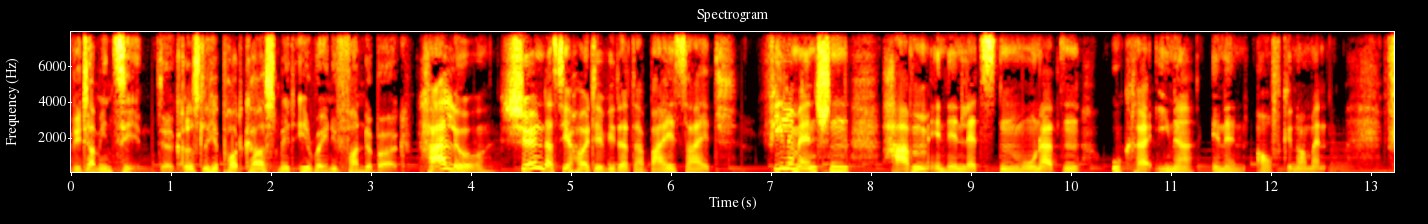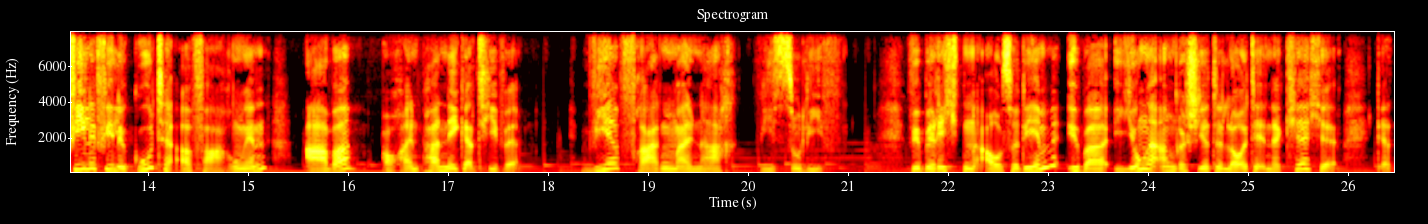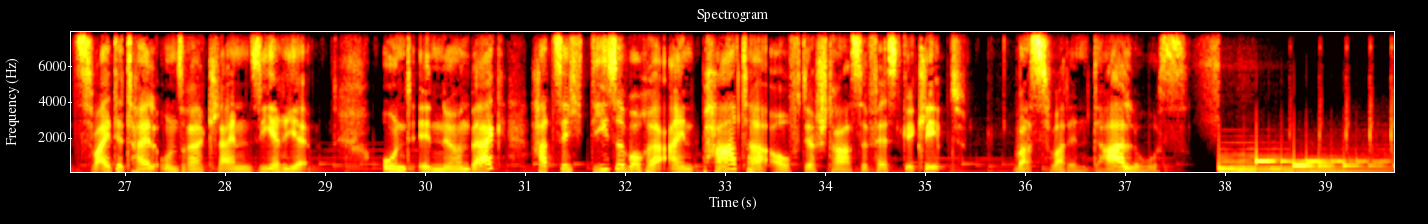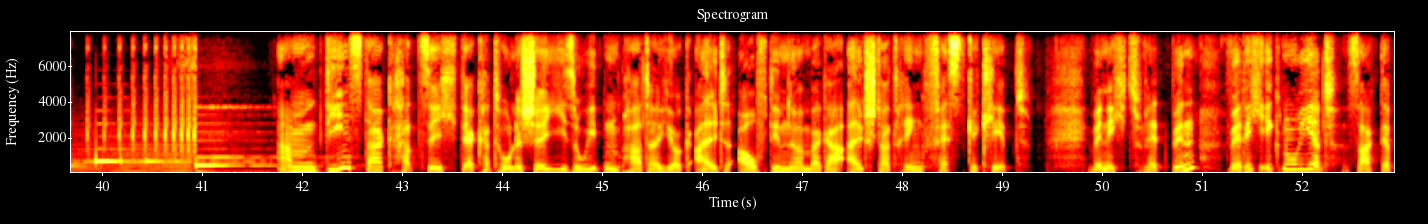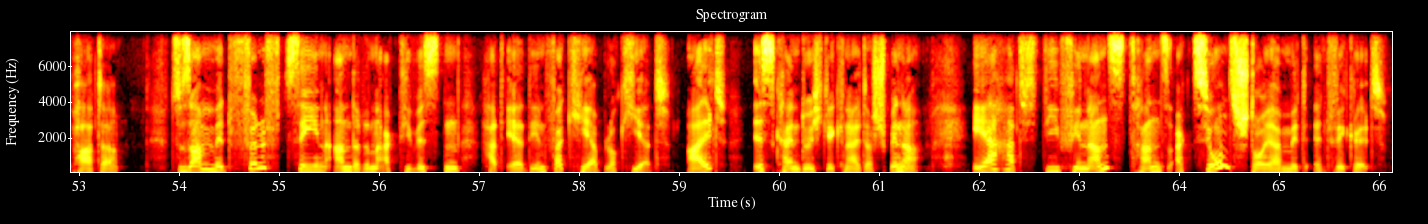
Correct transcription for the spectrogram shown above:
Vitamin C, der christliche Podcast mit Irene Thunderberg. Hallo, schön, dass ihr heute wieder dabei seid. Viele Menschen haben in den letzten Monaten UkrainerInnen aufgenommen. Viele, viele gute Erfahrungen, aber auch ein paar negative. Wir fragen mal nach, wie es so lief. Wir berichten außerdem über junge engagierte Leute in der Kirche, der zweite Teil unserer kleinen Serie. Und in Nürnberg hat sich diese Woche ein Pater auf der Straße festgeklebt. Was war denn da los? Am Dienstag hat sich der katholische Jesuitenpater Jörg Alt auf dem Nürnberger Altstadtring festgeklebt. Wenn ich zu nett bin, werde ich ignoriert, sagt der Pater. Zusammen mit 15 anderen Aktivisten hat er den Verkehr blockiert. Alt ist kein durchgeknallter Spinner. Er hat die Finanztransaktionssteuer mitentwickelt.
